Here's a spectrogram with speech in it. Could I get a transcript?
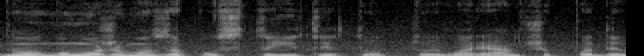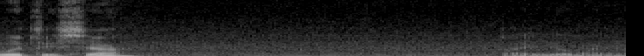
Ну, ми можемо запустити тут той варіант, щоб подивитися. Та йо-моє.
